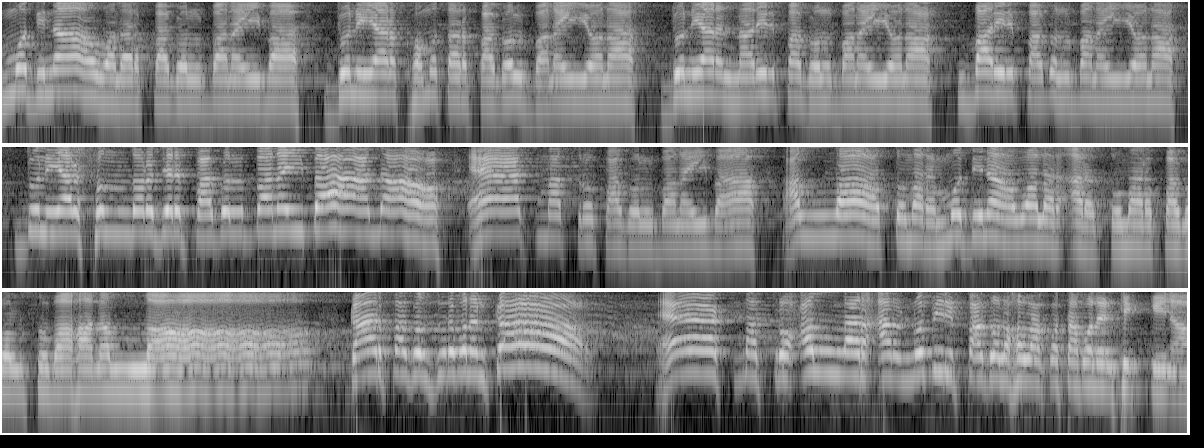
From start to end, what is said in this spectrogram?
মদিনাওয়ালার পাগল বানাইবা। দুনিয়ার ক্ষমতার পাগল বানাইও না, দুনিয়ার নারীর পাগল বানাইও না, বাড়ির পাগল বানাইও না, দুনিয়ার সৌন্দর্যের পাগল বানাইবা না। একমাত্র পাগল বানাইবা। আল্লাহ তোমার মদিনাওয়ালার আর তোমার পাগল সুবাহান আল্লাহ কার পাগল? জুড়ে বলেন, কার? একমাত্র আল্লাহর আর নবীর পাগল হওয়া কথা বলেন ঠিক কিনা?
